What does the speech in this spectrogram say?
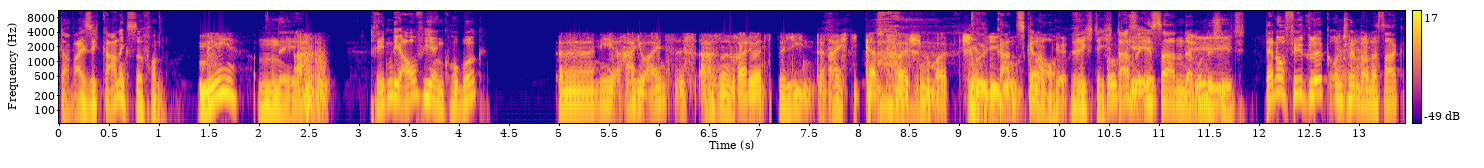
da weiß ich gar nichts davon. Nee? Nee. Ach. Treten die auf hier in Coburg? Äh, nee, Radio 1 ist, also Radio 1 Berlin. Dann habe ich die ganz ah. falsche Nummer. Entschuldigung. Ja, ganz genau, danke. richtig. Okay. Das ist dann der Unterschied. Dennoch viel Glück und schönen Donnerstag.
